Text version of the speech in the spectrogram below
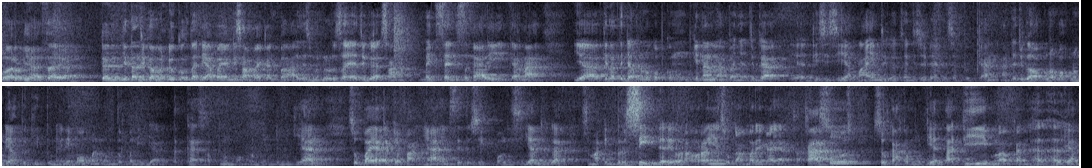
Luar biasa ya. Dan kita juga mendukung tadi apa yang disampaikan Bang Aziz menurut saya juga sangat make sense sekali karena ya kita tidak menutup kemungkinan lah. Banyak juga ya di sisi yang lain juga tadi sudah disebutkan. Ada juga oknum-oknum yang begitu. Nah ini momen untuk menindak tegas oknum-oknum yang demikian supaya ke depannya institusi kepolisian juga semakin bersih dari orang-orang yang suka merekayasa kasus, suka kemudian tadi melakukan hal-hal yang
